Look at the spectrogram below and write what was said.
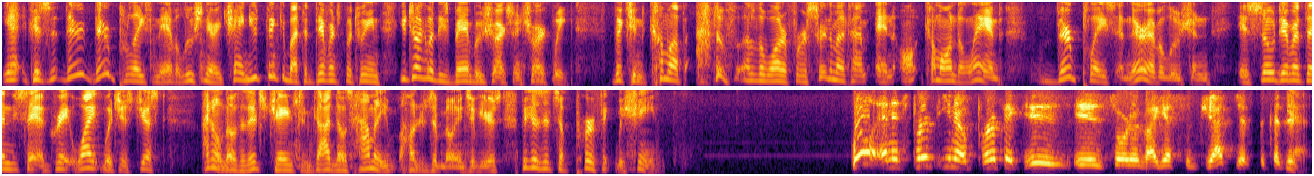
Yeah, because they're they're placed in the evolutionary chain. You think about the difference between you talk about these bamboo sharks in Shark Week that can come up out of out of the water for a certain amount of time and on, come onto land. Their place and their evolution is so different than say a great white, which is just I don't know that it's changed in God knows how many hundreds of millions of years because it's a perfect machine. Well, and it's perfect. You know, perfect is is sort of, I guess, subjective because Yeah. it's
